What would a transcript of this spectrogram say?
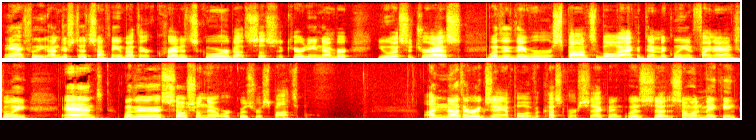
they actually understood something about their credit score, about social security number, U.S. address, whether they were responsible academically and financially, and whether their social network was responsible. Another example of a customer segment was uh, someone making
